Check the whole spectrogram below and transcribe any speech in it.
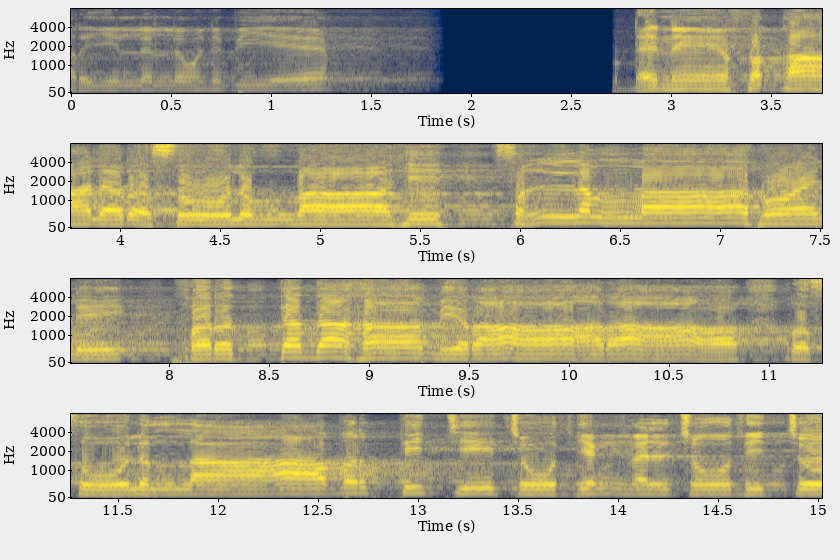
അറിയില്ലല്ലോ നബിയേ. ഉടനെ ഫഖാല റസൂലുള്ളാഹി സ്വല്ലല്ലാഹു അലൈഹി റസൂലുള്ളാഹ് ആവർത്തിച്ച് ചോദ്യങ്ങൾ ചോദിച്ചു.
